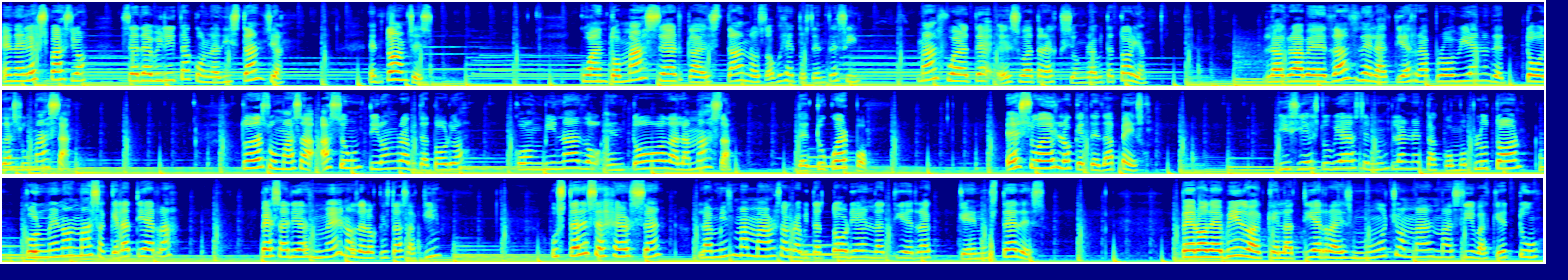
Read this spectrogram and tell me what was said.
en el espacio se debilita con la distancia. Entonces, cuanto más cerca están los objetos entre sí, más fuerte es su atracción gravitatoria. La gravedad de la Tierra proviene de toda su masa. Toda su masa hace un tirón gravitatorio combinado en toda la masa de tu cuerpo. Eso es lo que te da peso. Y si estuvieras en un planeta como Plutón, con menos masa que la Tierra, pesarías menos de lo que estás aquí. Ustedes ejercen la misma masa gravitatoria en la Tierra que en ustedes. Pero debido a que la Tierra es mucho más masiva que tú,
